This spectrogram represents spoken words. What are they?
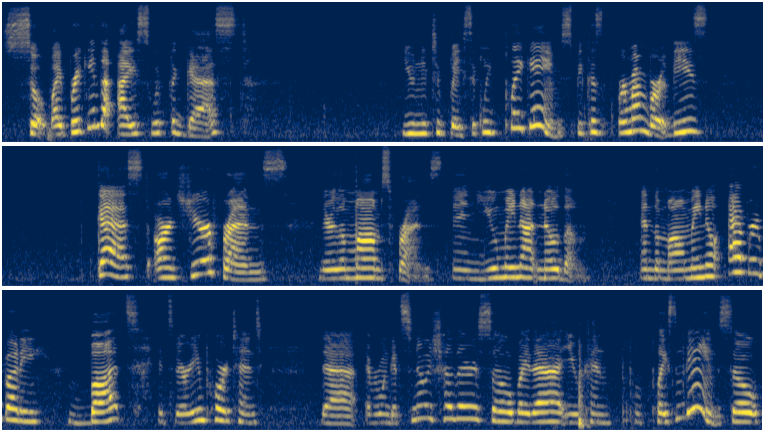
So by breaking the ice with the guest, you need to basically play games because remember, these guests aren't your friends they're the mom's friends, and you may not know them. And the mom may know everybody, but it's very important that everyone gets to know each other, so by that you can play some games. So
